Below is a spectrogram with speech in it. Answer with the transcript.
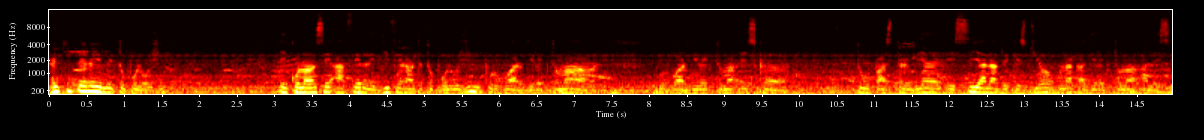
récupérer les topologies et commencer à faire les différentes topologies pour voir directement pour voir directement est-ce que tout passe très bien et s'il y en a des questions vous n'avez qu'à directement à laisser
